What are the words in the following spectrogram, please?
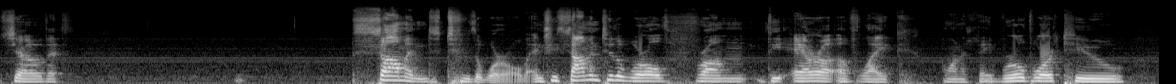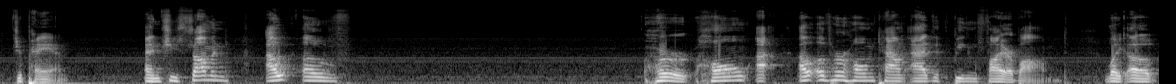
show that's summoned to the world, and she's summoned to the world from the era of like I want to say World War II Japan, and she's summoned out of her home out of her hometown as it's being firebombed. Like a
